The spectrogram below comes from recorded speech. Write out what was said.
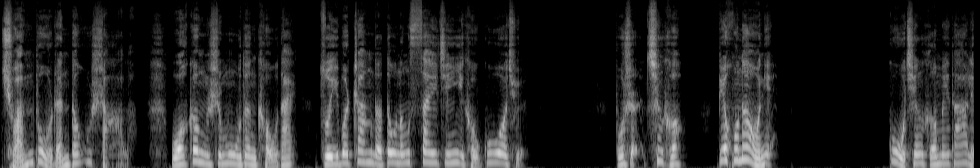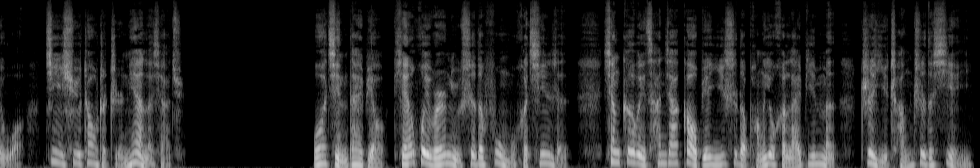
全部人都傻了，我更是目瞪口呆，嘴巴张的都能塞进一口锅去。不是清河，别胡闹啊你！顾清河没搭理我，继续照着纸念了下去。我谨代表田慧文女士的父母和亲人，向各位参加告别仪式的朋友和来宾们致以诚挚的谢意。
